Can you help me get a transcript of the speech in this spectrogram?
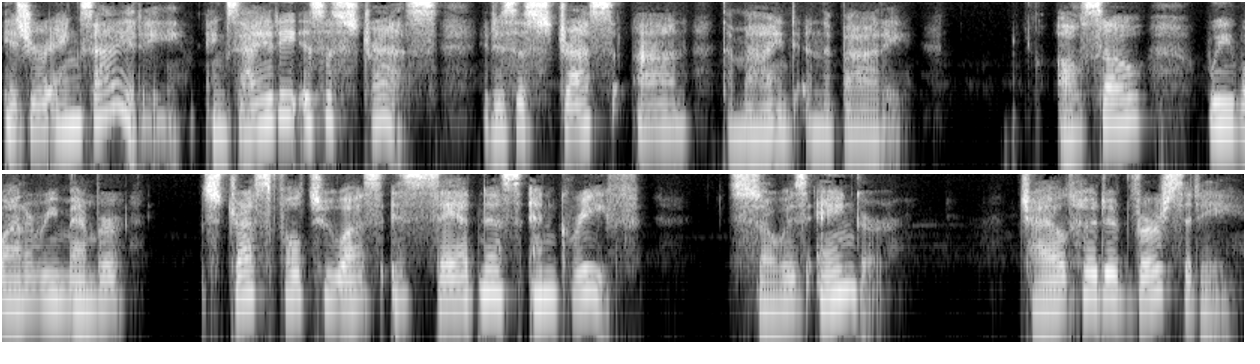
is your anxiety. Anxiety is a stress. It is a stress on the mind and the body. Also, we want to remember stressful to us is sadness and grief. So is anger, childhood adversity,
